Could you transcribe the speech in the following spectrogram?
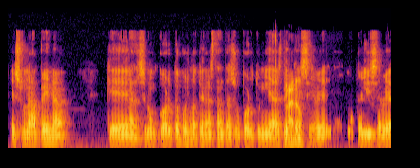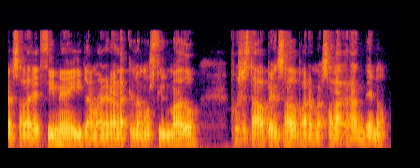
es una pena que al ser un corto pues no tengas tantas oportunidades de que se ve, la peli se vea en sala de cine y la manera en la que la hemos filmado pues estaba pensado para una sala grande, ¿no?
